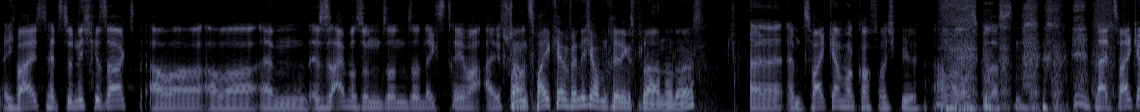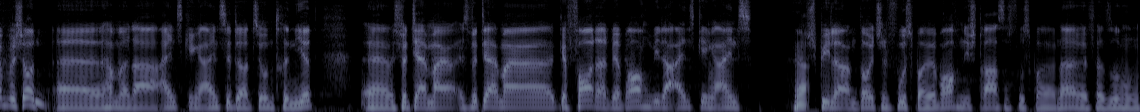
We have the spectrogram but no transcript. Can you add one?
Ich weiß, hättest du nicht gesagt, aber, aber ähm, es ist einfach so ein, so ein, so ein extremer Eifer. Standen Zweikämpfe nicht auf dem Trainingsplan, oder was? Äh, Im Zweikampf und Kopfballspiel haben wir rausgelassen. Nein, Zweikämpfe schon. Äh, haben wir da eins gegen eins Situationen trainiert. Äh, es wird ja immer, es wird ja immer gefordert. Wir brauchen wieder eins gegen eins ja. Spieler am deutschen Fußball. Wir brauchen die Straßenfußballer. Ne? Wir versuchen,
